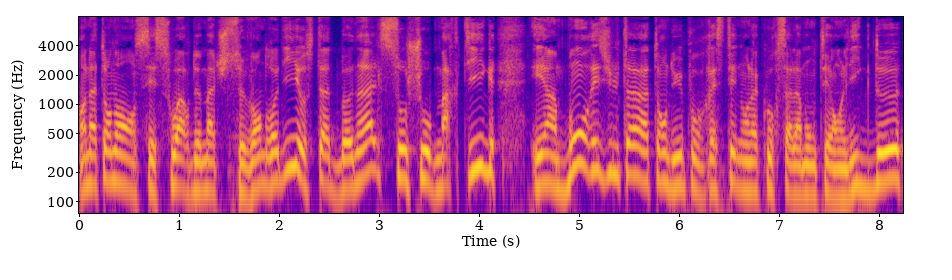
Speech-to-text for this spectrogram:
En attendant ces soirs de match ce vendredi au stade Bonal, Sochaux-Martigues et un bon résultat attendu pour rester dans la course à la montée en Ligue 2.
